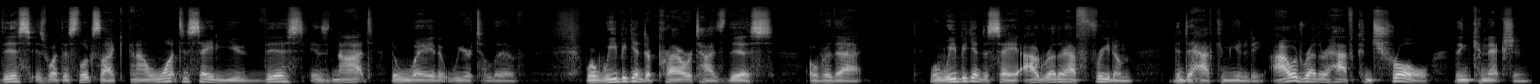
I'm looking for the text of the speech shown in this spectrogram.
this is what this looks like. And I want to say to you, this is not the way that we are to live. Where we begin to prioritize this over that, where we begin to say, I would rather have freedom than to have community. I would rather have control than connection.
